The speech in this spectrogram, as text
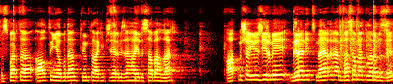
Isparta Altın Yapı'dan tüm takipçilerimize hayırlı sabahlar. 60'a 120 granit merdiven basamaklarımızı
